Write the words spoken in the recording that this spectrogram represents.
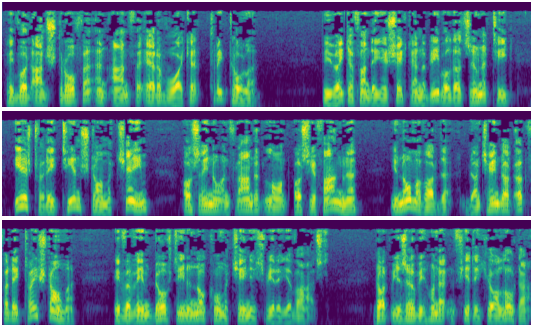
Hij wordt aan strofen en aan vereerde woorden terugtolen. We weten van de geschichte in de Bijbel dat zo'n tijd eerst voor de tienstormen kwam, als hij nog een vreemd land als gevangene genomen worden. Dan kwam dat ook voor de twee stormen. Over wem dooft ze nog komen tjenis weer gewaast. Dat we zo bij 140 jaar later.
